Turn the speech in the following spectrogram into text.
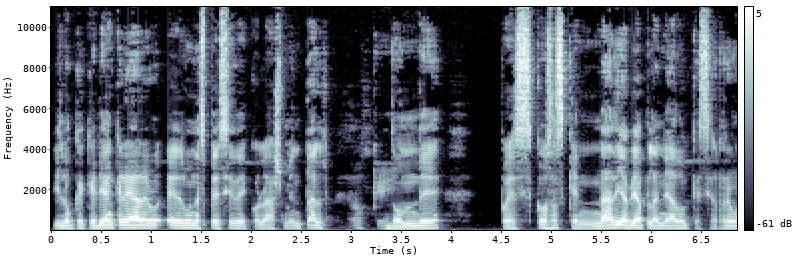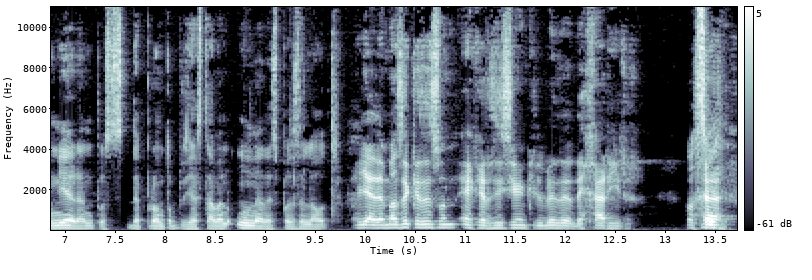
Y lo que querían crear era una especie de collage mental, donde pues cosas que nadie había planeado que se reunieran, pues de pronto pues ya estaban una después de la otra. Y además de que ese es un ejercicio increíble de dejar ir o sea,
